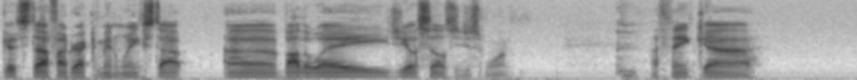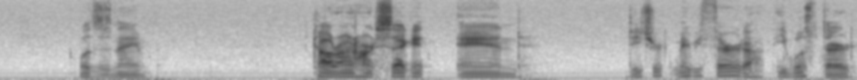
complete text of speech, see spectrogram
good stuff. I'd recommend Wingstop. Uh, by the way, Gio Scelzi just won. I think uh, what's his name? Kyle Reinhardt second, and Dietrich maybe third. Uh, he was third.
